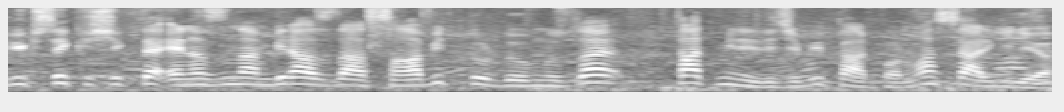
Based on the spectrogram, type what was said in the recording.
yüksek ışıkta en azından biraz daha sabit durduğumuzda tatmin edici bir performans sergiliyor.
